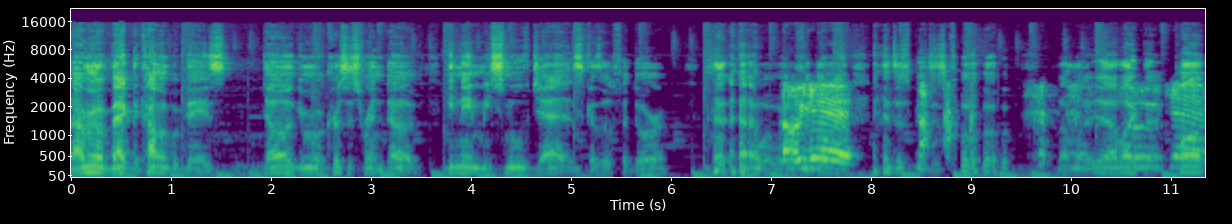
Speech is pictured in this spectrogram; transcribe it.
Now I remember back the comic book days. Doug, you remember Chris's friend Doug? He named me Smooth Jazz because of Fedora. I would wear Oh yeah. just be just cool. I'm like, yeah, I like Smooth that. Jazz.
